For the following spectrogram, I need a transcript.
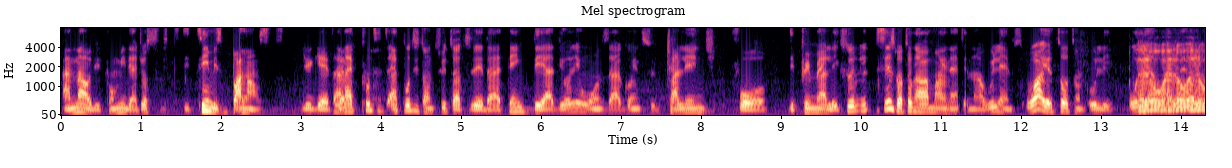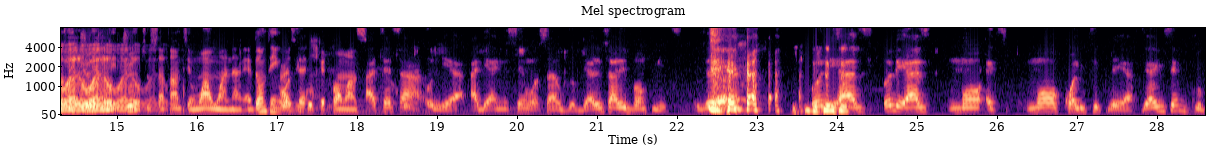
And now, they, for me, they're just the, the team is balanced. You get, and I put it, I put it on Twitter today that I think they are the only ones that are going to challenge for the Premier League. So since we're talking about Man United now, Williams, what are your thoughts on Ole? Ole Hello, hello, hello, hello, drew- hello, They drew hello, to. Southampton one-one, and I don't think it was a I good performance. Arteta and Ole are are they in the same WhatsApp group. They are literally bunk mates. It's Ole has Ole has more ex, more quality players. They are in the same group.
